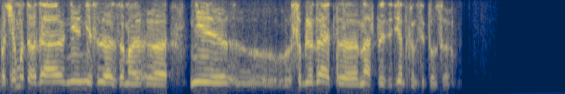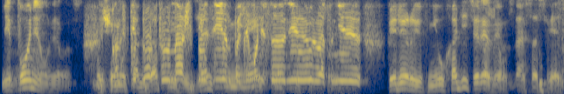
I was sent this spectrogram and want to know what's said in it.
почему тогда не, не, э, не соблюдает э, наш президент Конституцию? Не понял я вас. Почему тогда наш президент не почему не, не... Перерыв, не уходите, Перерыв, пожалуйста, да. со связи.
